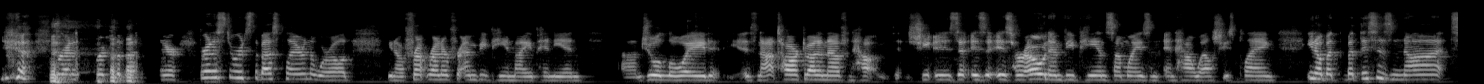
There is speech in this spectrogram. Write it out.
it. Breanna Stewart's the best player. Breanna Stewart's the best player in the world. You know, front runner for MVP in my opinion. Um, Jewell Loyd is not talked about enough, and how she is is is her own MVP in some ways, and, and how well she's playing. You know, but but this is not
